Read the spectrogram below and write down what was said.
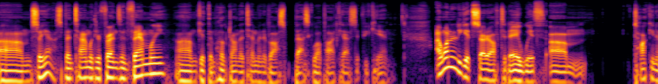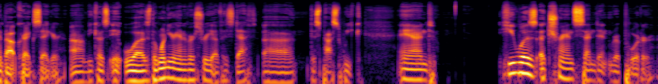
Um, so, yeah, spend time with your friends and family. Um, get them hooked on the 10 Minute Bas- Basketball Podcast if you can. I wanted to get started off today with um, talking about Craig Sager um, because it was the one year anniversary of his death uh, this past week. And he was a transcendent reporter.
